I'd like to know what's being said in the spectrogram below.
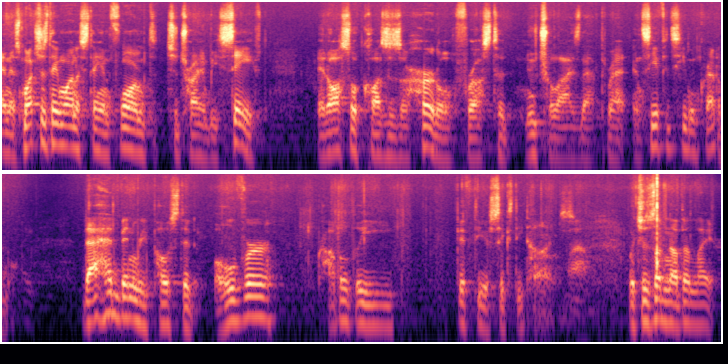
and as much as they want to stay informed to try and be safe, it also causes a hurdle for us to neutralize that threat and see if it's even credible. That had been reposted over probably 50 or 60 times, which is another layer.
